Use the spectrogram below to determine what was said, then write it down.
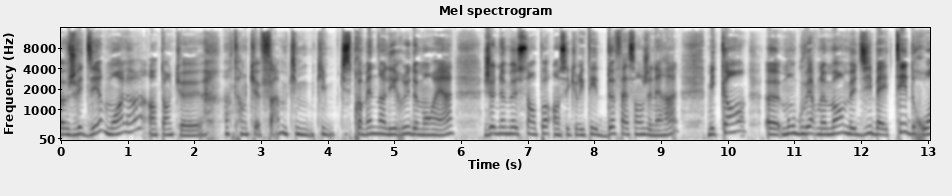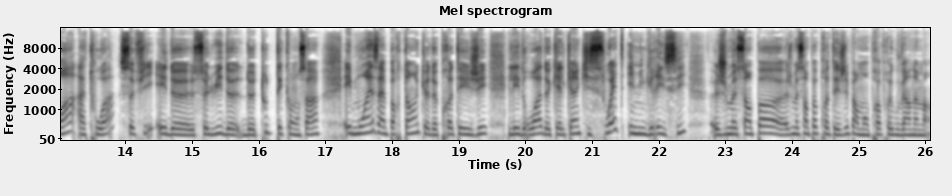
euh, je vais te dire, moi là, en tant que en tant que femme qui, qui, qui, se promène dans les rues de Montréal, je ne me sens pas en sécurité de façon générale. Mais quand euh, mon gouvernement me dit, ben tes droits à toi, Sophie, et de celui de, de toutes tes consoeurs est moins important que de protéger les droits de quelqu'un qui souhaite immigrer ici, je me sens pas, je me sens pas protégée par mon propre gouvernement.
